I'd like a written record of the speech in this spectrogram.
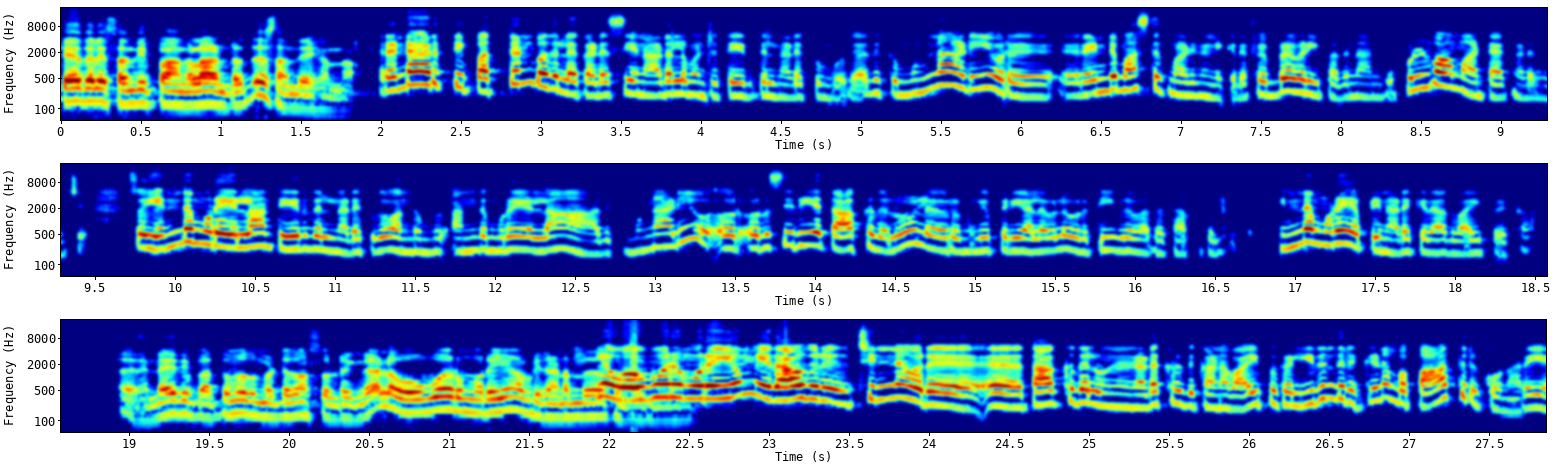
தேர்தலை சந்திப்பாங்களான்றது சந்தேகம்தான். ரெண்டாயிரத்தி பத்தொன்பதுல கடைசியா நாடாளுமன்ற தேர்தல் நடக்கும்போது அதுக்கு முன்னாடி ஒரு ரெண்டு மாசத்துக்கு முன்னாடி நினைக்கிறேன் பிப்ரவரி பதினான்கு புல்வாமா அட்டாக் நடந்துச்சு. ஸோ எந்த முறையெல்லாம் தேர்தல் நடக்குதோ அந்த அந்த முறையெல்லாம் அதுக்கு முன்னாடி ஒரு ஒரு சிறிய தாக்குதலோ இல்லை ஒரு மிகப்பெரிய அளவில் ஒரு தீவிரவாத தாக்குதல் இருக்கும். இந்த முறை அப்படி நடக்க ஏதாவது வாய்ப்பு இருக்கா? ரெண்டாயிரத்தி பத்தொன்பது மட்டும் தான் சொல்றீங்களா? இல்லை ஒவ்வொரு முறையும் அப்படி இல்ல நடந்ததா ஒவ்வொரு? முறையும் ஏதாவது ஒரு சின்ன ஒரு தாக்குதல் ஒண்ணு நடக்கிறதுக்கான வாய்ப்புகள் இருந்திருக்கு. நம்ம பார்த்திருக்கோம் நிறைய.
